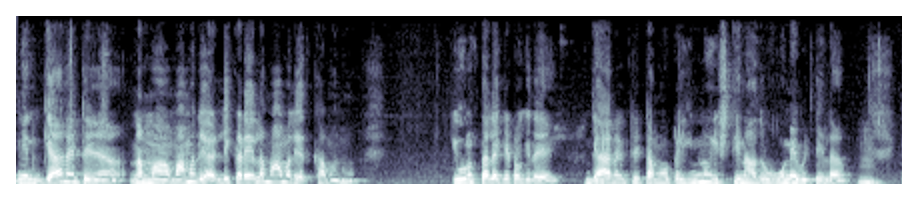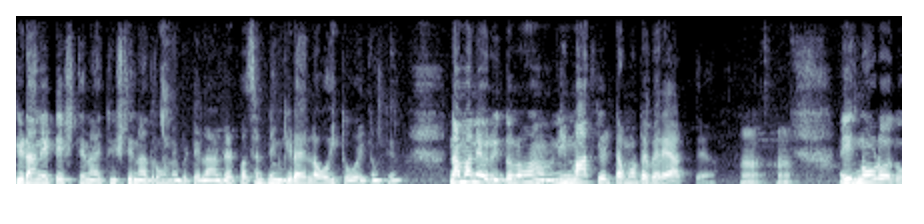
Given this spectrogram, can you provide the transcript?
ನೀನು ಗ್ಯಾರಂಟಿ ನಮ್ಮ ಮಾಮೂಲಿ ಹಳ್ಳಿ ಕಡೆ ಎಲ್ಲ ಮಾಮೂಲಿ ಕಾಮನು ಇವನಿಗೆ ತಲೆ ಕೆಟ್ಟೋಗಿದೆ. ಗ್ಯಾರಂಟಿ ಟೊಮೊಟೊ ಇನ್ನೂ ಇಷ್ಟು ದಿನ ಆದರೂ ಹೂನೇ ಬಿಟ್ಟಿಲ್ಲ. ಗಿಡ ನೆಟ್ಟು ಎಷ್ಟು ದಿನ ಆಯಿತು ಇಷ್ಟು ದಿನ ಆದರೂ ಹೂನೆ ಬಿಟ್ಟಿಲ್ಲ. ಹಂಡ್ರೆಡ್ ಪರ್ಸೆಂಟ್ ನಿನ್ನ ಗಿಡ ಎಲ್ಲ ಹೋಯ್ತು ಹೋಯ್ತು ಅಂತ ನಮ್ಮ ಮನೆಯವ್ರು ಇದ್ದರು ನಿನ್ನ ಮಾತು ಕೇಳಿ ಟೊಮೊಟೊ ಬೇರೆ ಆಗ್ತೆ ಈಗ ನೋಡೋದು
